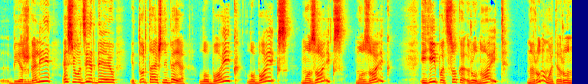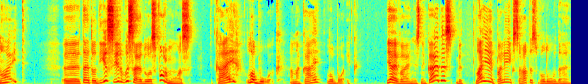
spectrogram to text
Biržgaļī, es jau dzirdēju, ir tur taisni bija loboik, loboiks, mozoiks, mozoik, i pat saka runojit, na runojot, runojit, Tātad jis ir visādos formos, kā lobok, ana kā loboik. Jai vainas nekaidas, bet lai jai paliek sātas valodai.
